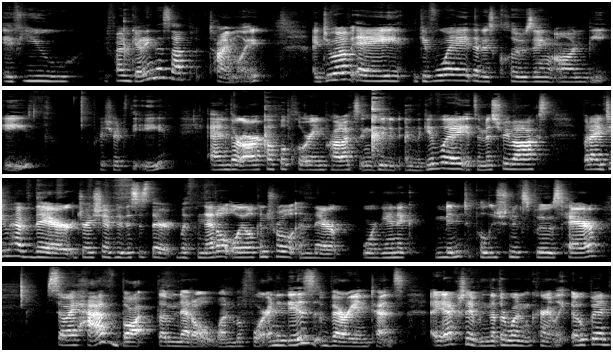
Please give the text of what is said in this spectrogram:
If you, if I'm getting this up timely, I do have a giveaway that is closing on the 8th. Pretty sure it's the 8th. And there are a couple Klorane products included in the giveaway. It's a mystery box. But I do have their dry shampoo. This is their with nettle oil control and their organic mint pollution exposed hair. So I have bought the nettle one before and it is very intense. I actually have another one currently open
